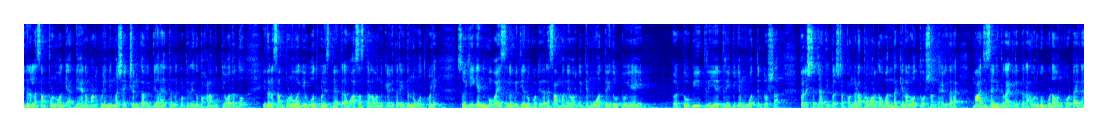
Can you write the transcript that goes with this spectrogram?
ಇದನ್ನೆಲ್ಲ ಸಂಪೂರ್ಣವಾಗಿ ಅಧ್ಯಯನ ಮಾಡ್ಕೊಳ್ಳಿ. ನಿಮ್ಮ ಶೈಕ್ಷಣಿಕ ವಿದ್ಯಾರ್ಹತೆಯನ್ನು ಕೊಟ್ಟಿದ್ದಾರೆ ಇದು ಬಹಳ ಮುಖ್ಯವಾದದ್ದು. ಇದನ್ನು ಸಂಪೂರ್ಣವಾಗಿ ಓದ್ಕೊಳ್ಳಿ ಸ್ನೇಹಿತರೆ. ವಾಸಸ್ಥಳವನ್ನು ಕೇಳಿದ್ದಾರೆ ಇದನ್ನು ಓದ್ಕೊಳ್ಳಿ. ಸೊ ಹೀಗೆ ನಿಮ್ಮ ವಯಸ್ಸಿನ ಮಿತಿಯನ್ನು ಕೊಟ್ಟಿದ್ದಾರೆ. ಸಾಮಾನ್ಯ ವರ್ಗಕ್ಕೆ ಮೂವತ್ತೈದು, two A two B three A three ಬಿಗೆ ಮೂವತ್ತೆಂಟು ವರ್ಷ, ಪರಿಷ್ಠ ಜಾತಿ, ಪರಿಷ್ಠ ಪಂಗಡ, ಪ್ರವರ್ಗ ಒಂದಕ್ಕೆ ನಲವತ್ತು ವರ್ಷ ಅಂತ ಹೇಳಿದ್ದಾರೆ. ಮಾಜಿ ಸೈನಿಕರಾಗಲಿದ್ದಾರೆ, ಅವ್ರಿಗೂ ಕೂಡ ಒಂದು ಕೋಟ ಇದೆ.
